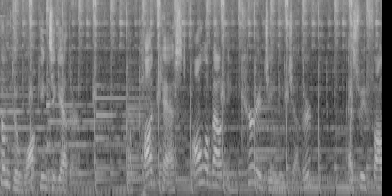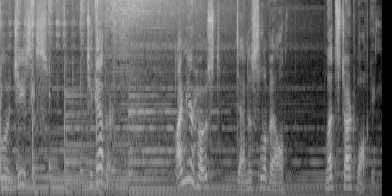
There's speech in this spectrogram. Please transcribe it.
Welcome to Walking Together, a podcast all about encouraging each other as we follow Jesus together. I'm your host, Dennis Lavelle. Let's start walking.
